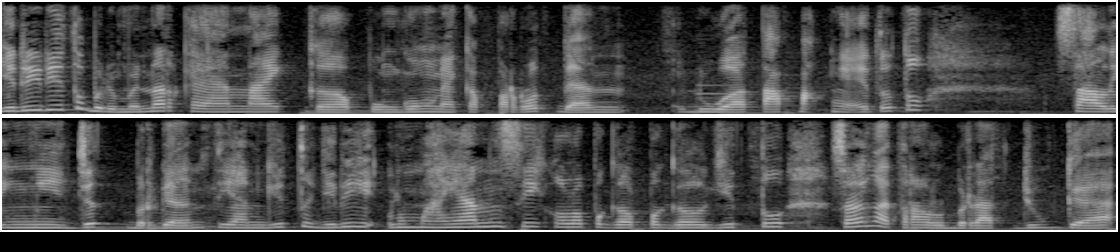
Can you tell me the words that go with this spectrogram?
Jadi dia tuh bener-bener kayak naik ke punggung naik ke perut dan dua tapaknya itu tuh saling mijet bergantian gitu. Jadi lumayan sih kalau pegel-pegel gitu. Soalnya nggak terlalu berat juga.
